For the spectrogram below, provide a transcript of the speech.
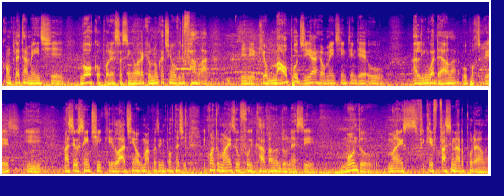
completamente louco por essa senhora que eu nunca tinha ouvido falar e que eu mal podia realmente entender o, a língua dela, o português, e mas eu senti que lá tinha alguma coisa importante. E quanto mais eu fui cavando nesse mundo mas fiquei fascinado por ela.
